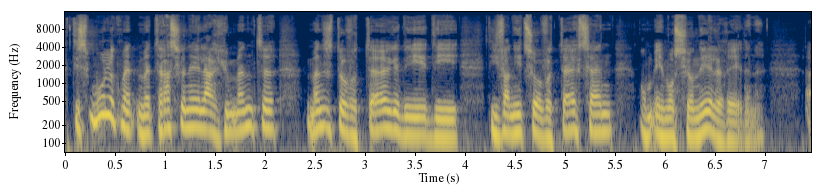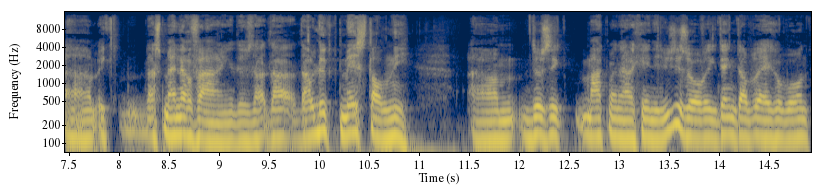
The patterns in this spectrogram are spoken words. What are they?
Het is moeilijk met, met rationele argumenten mensen te overtuigen die, die, die van iets overtuigd zijn om emotionele redenen. ik, dat is mijn ervaring, dus dat, dat, dat lukt meestal niet. Um, dus ik maak me daar geen illusies over. Ik denk dat wij gewoon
